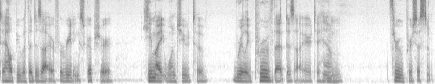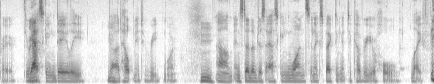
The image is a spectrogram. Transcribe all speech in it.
to help you with a desire for reading scripture, He might want you to really prove that desire to Him through persistent prayer, through Yeah. asking daily, God, help me to read more. Hmm. Um, instead of just asking once and expecting it to cover your whole life. you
